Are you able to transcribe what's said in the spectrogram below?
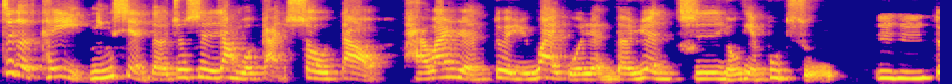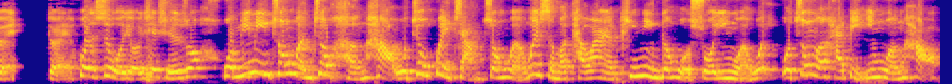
这个可以明显的就是让我感受到台湾人对于外国人的认知有点不足。嗯哼，对。对，或者是我有一些学生说，我明明中文就很好，我就会讲中文，为什么台湾人拼命跟我说英文？我我中文还比英文好，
